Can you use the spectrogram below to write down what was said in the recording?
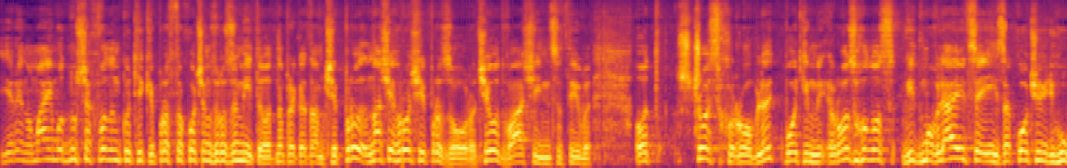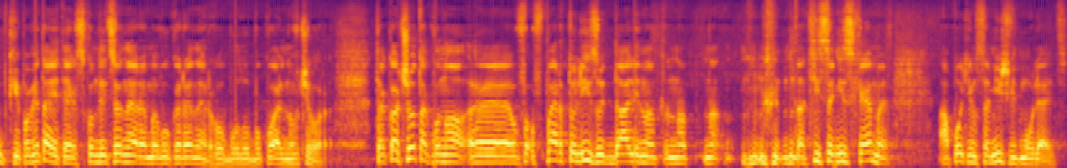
Ірино, маємо одну ще хвилинку, тільки просто хочемо зрозуміти. От, наприклад, там чи про наші гроші прозоро, чи от ваші ініціативи. От щось роблять, потім розголос відмовляються і закочують губки. Пам'ятаєте, як з кондиціонерами в Укренерго було буквально вчора. Так а що так воно е, вперто лізуть далі на, на, на, на ті самі схеми, а потім самі ж відмовляються?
